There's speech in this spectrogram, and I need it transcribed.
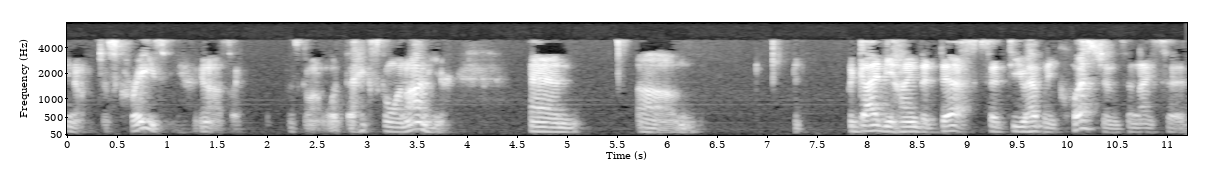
you know, just crazy. You know, it's like was going, "What the heck's going on here?" And um, the guy behind the desk said, "Do you have any questions?" And I said,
